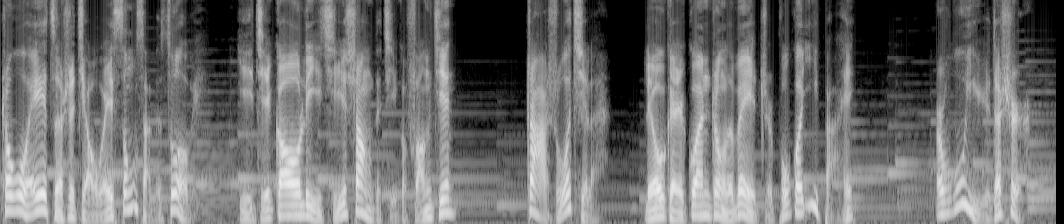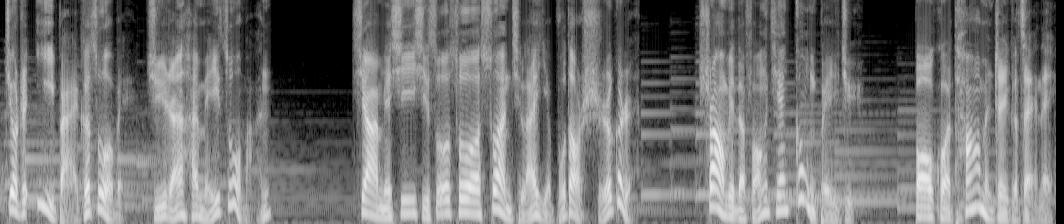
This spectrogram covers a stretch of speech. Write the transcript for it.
周围则是较为松散的座位，以及高立其上的几个房间。乍说起来，留给观众的位置不过一百，而无语的是，就这一百个座位居然还没坐满。下面稀稀嗦嗦算起来也不到十个人，上面的房间更悲剧。包括他们这个在内，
